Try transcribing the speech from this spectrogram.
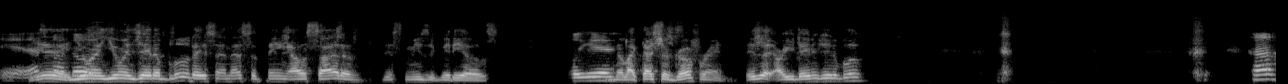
Yeah, yeah. You and you and Jada Blue, they saying that's a thing outside of just music videos. Oh yeah. You know, like that's your girlfriend. Is it? Are you dating Jada Blue? huh?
